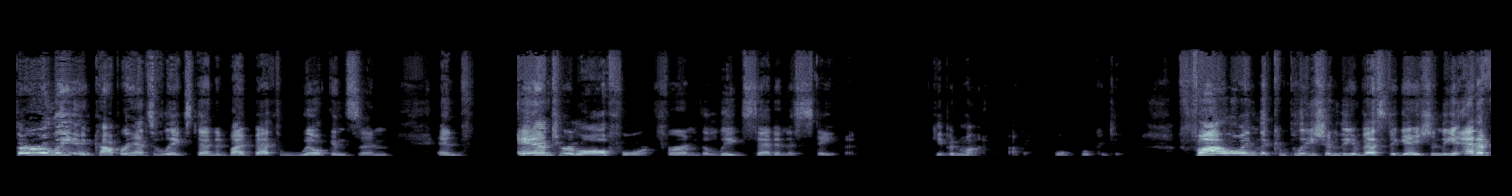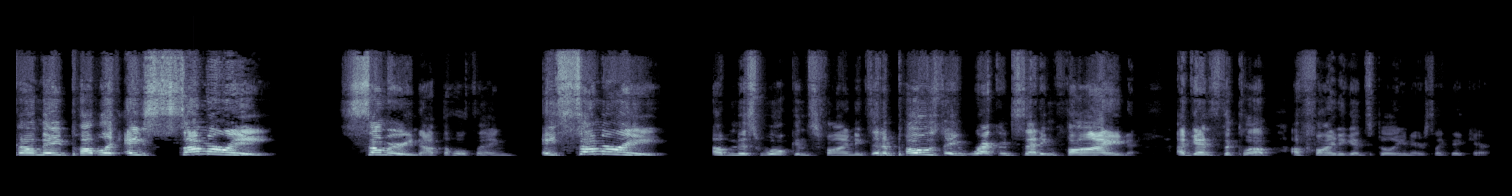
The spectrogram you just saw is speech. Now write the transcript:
thoroughly and comprehensively extended by Beth Wilkinson and and her law firm, the league said in a statement. Keep in mind, okay, we'll, we'll continue. Following the completion of the investigation, the NFL made public a summary, summary, not the whole thing, a summary of Miss Wilkins' findings and imposed a record setting fine against the club, a fine against billionaires like they care.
